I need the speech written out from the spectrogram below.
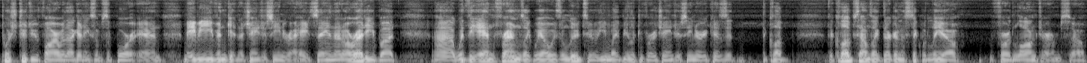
push too too far without getting some support and maybe even getting a change of scenery. I hate saying that already, but uh, with the and friends, like we always allude to, he might be looking for a change of scenery because the club the club sounds like they're going to stick with Leo for the long term. So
